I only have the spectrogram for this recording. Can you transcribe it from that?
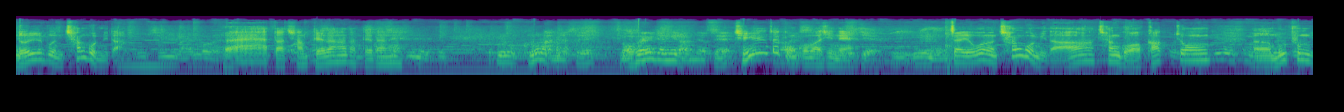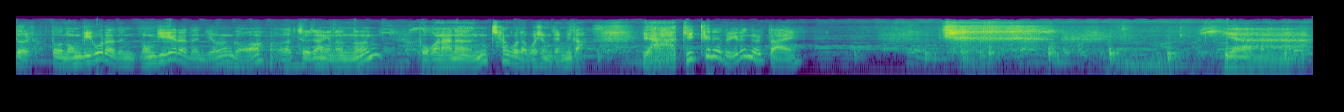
넓은 창고입니다. 아, 따참 대단하다 대단해. 그리고 그건 안 냈어요? 농사일 정리를 안 냈어요? 진짜 꼼꼼하시네. 이게 자, 요거는 창고입니다. 창고. 각종 어, 물품들, 또 농기고라든지, 농기계라든지 이런 거 어, 저장해 놓는 보관하는 창고다 보시면 됩니다. 야, 뒷편에도 이런 넓다. 잉. 이야,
